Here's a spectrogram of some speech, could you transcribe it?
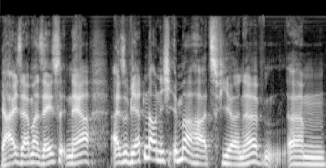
Ja, ich sag mal, selbst, naja, also wir hatten auch nicht immer Hartz IV, ne? Ähm,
